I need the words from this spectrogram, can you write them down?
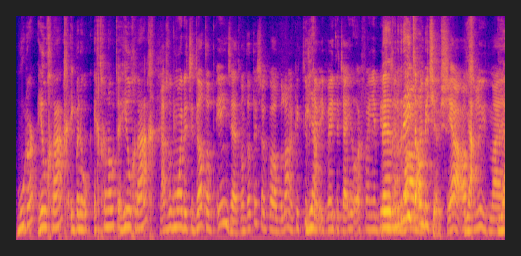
moeder, heel graag. Ik ben ook echtgenote, heel graag. Maar het is ook mooi dat je dat op inzet, want dat is ook wel belangrijk. Kijk, tuurlijk, Ja. ik weet dat jij heel erg van je business ben en rete ambitieus. Ja, absoluut. Maar Ja. ik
